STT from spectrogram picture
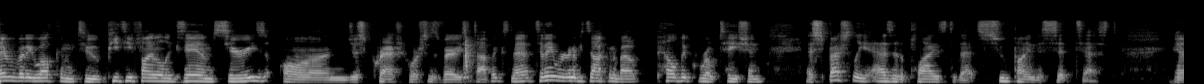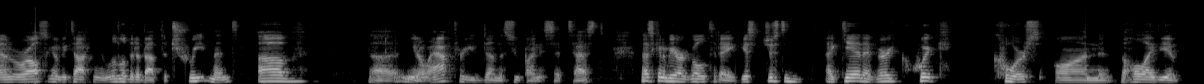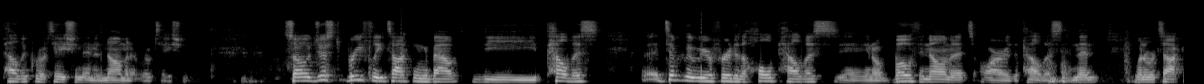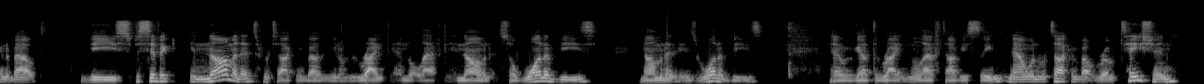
Hey everybody, welcome to PT Final Exam series on just crash courses, various topics. Now today we're going to be talking about pelvic rotation, especially as it applies to that supine to sit test. And we're also going to be talking a little bit about the treatment of, uh, you know, after you've done the supine to sit test. That's going to be our goal today. Just, just again, a very quick course on the whole idea of pelvic rotation and innominate rotation. So just briefly talking about the pelvis, typically we refer to the whole pelvis, uh, you know, both innominates are the pelvis. And then when we're talking about the specific innominates, we're talking about, you know, the right and the left innominate. So one of these, innominate is one of these. And we've got the right and the left, obviously. Now when we're talking about rotation,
